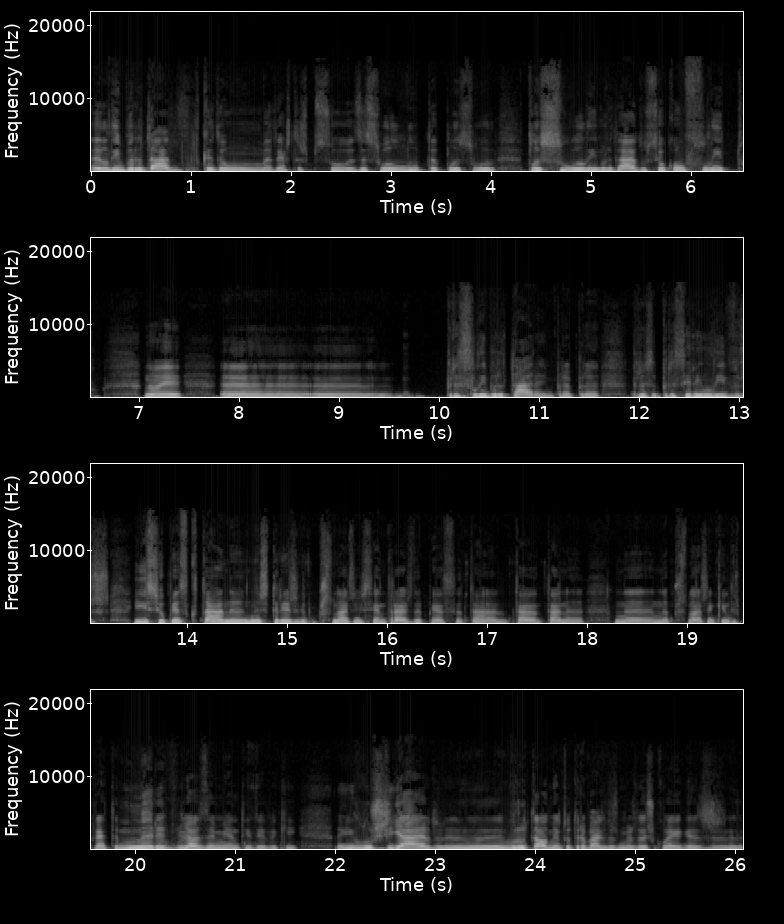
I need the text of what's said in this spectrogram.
a liberdade de cada uma destas pessoas, a sua luta pela sua, pela sua liberdade, o seu conflito, não é? Uh, uh, para se libertarem, para, para, para, para, serem livres. E isso eu penso que está na, nas três personagens centrais da peça. Está, está, está na, na, na, personagem que interpreta maravilhosamente, e devo aqui elogiar uh, brutalmente o trabalho dos meus dois colegas, uh,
